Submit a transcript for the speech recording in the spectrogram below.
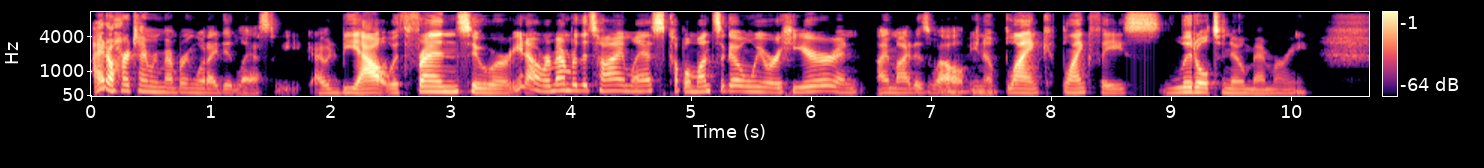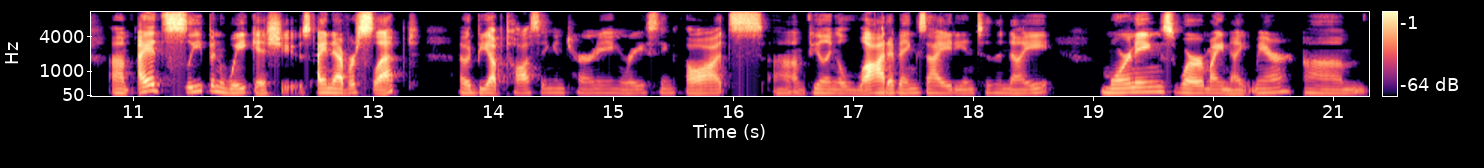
I had a hard time remembering what I did last week. I would be out with friends who were, you know, remember the time last couple months ago when we were here, and I might as well, you know, mm-hmm. blank, blank face, little to no memory. Um, I had sleep and wake issues. I never slept. I would be up tossing and turning, racing thoughts, um, feeling a lot of anxiety into the night. Mornings were my nightmare. Um,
